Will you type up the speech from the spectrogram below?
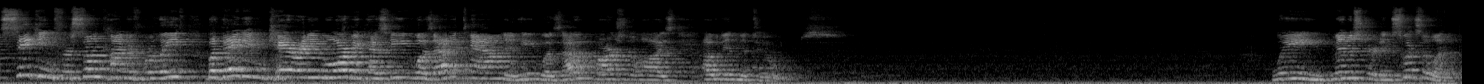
seeking for some kind of relief. But they didn't care anymore because he was out of town and he was out marginalized, out in the tombs. We ministered in Switzerland.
